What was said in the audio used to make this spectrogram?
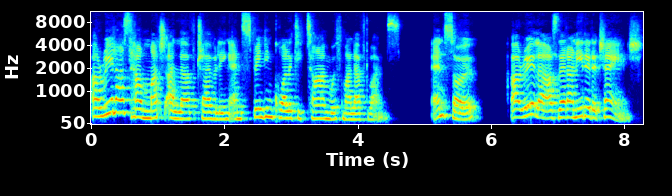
I realized how much I love traveling and spending quality time with my loved ones. And so I realized that I needed a change.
